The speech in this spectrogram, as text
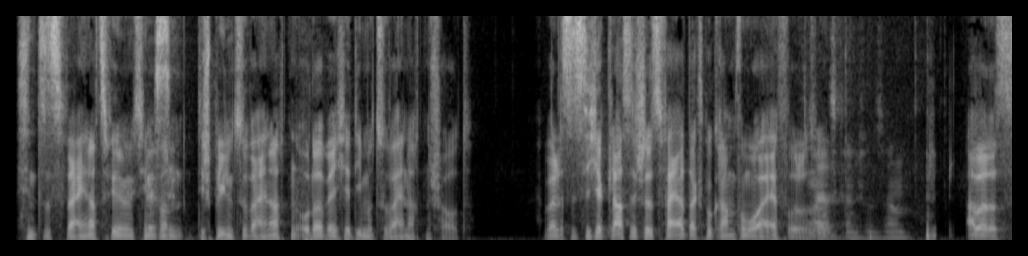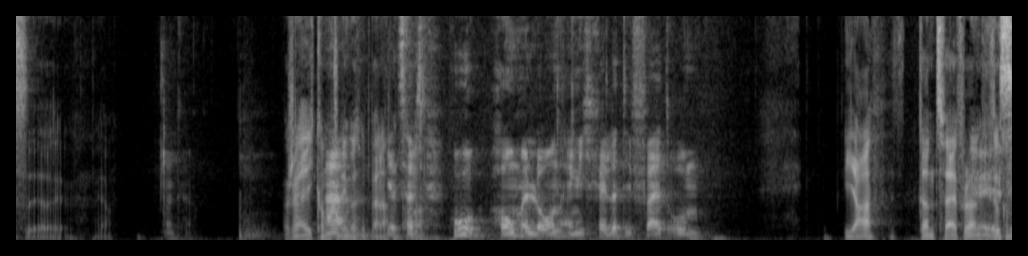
Sind das Weihnachtsfilme im Sinne von, die spielen zu Weihnachten oder welche, die man zu Weihnachten schaut? Weil das ist sicher klassisches Feiertagsprogramm vom ORF oder so. Ja, das kann schon sein. Aber das, äh, Okay. wahrscheinlich kommt Ah, schon irgendwas mit Weihnachten Jetzt heißt Huh, Home Alone eigentlich relativ weit oben. Ja, dann Zweifel an Äh, dieser Es ist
